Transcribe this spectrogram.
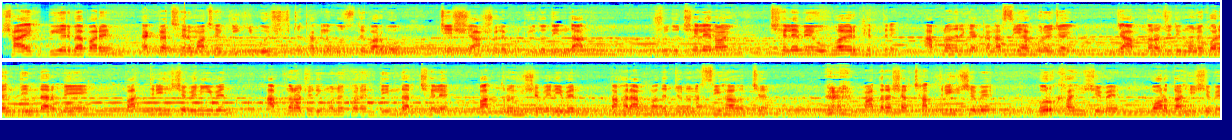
শায়েখ বিয়ের ব্যাপারে একটা ছেলের মাঝে কি কি বৈশিষ্ট্য থাকলে বুঝতে পারব যে সে আসলে প্রকৃত দিনদার? শুধু ছেলে নয়, ছেলে মেয়ে উভয়ের ক্ষেত্রে আপনাদেরকে একটা নাসিহা করে যাই, যে আপনারা যদি মনে করেন দিনদার মেয়ে পাত্রী হিসেবে নিবেন, আপনারা যদি মনে করেন দিনদার ছেলে পাত্র হিসেবে নেবেন, তাহলে আপনাদের জন্য নাসিহা হচ্ছে মাদ্রাসার ছাত্রী হিসেবে, বোরখা হিসেবে, পর্দা হিসেবে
